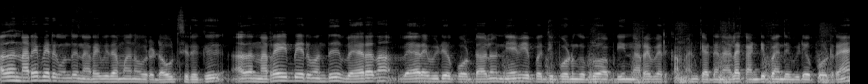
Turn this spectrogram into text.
அதான் நிறைய பேருக்கு வந்து நிறைய விதமான ஒரு டவுட்ஸ் இருக்குது அதை நிறைய பேர் வந்து வேறு தான் வேறு வீடியோ போட்டாலும் நேவியை பற்றி போடுங்க ப்ரோ அப்படின்னு நிறைய பேர் கமெண்ட் கேட்டனால கண்டிப்பாக இந்த வீடியோ போடுறேன்.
